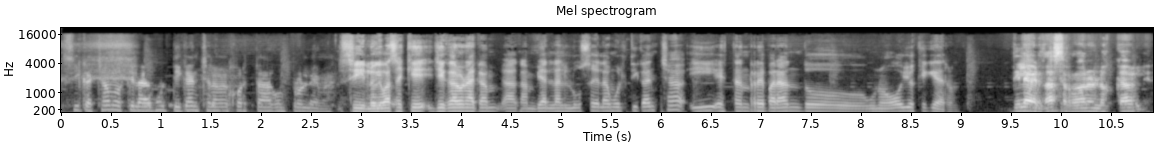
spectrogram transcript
Sí, cachamos que la multicancha a lo mejor estaba con problemas. Sí, lo que pasa es que llegaron a, cam- a cambiar las luces de la multicancha y están reparando unos hoyos que quedaron. di la verdad, se robaron los cables.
